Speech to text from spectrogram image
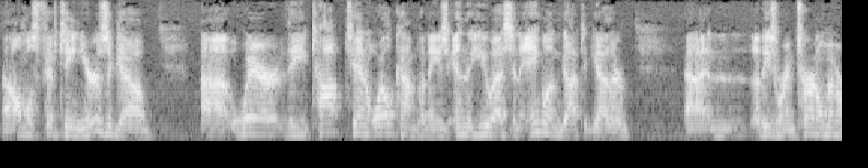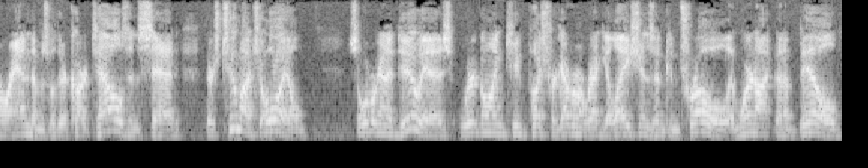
uh, almost 15 years ago, uh, where the top 10 oil companies in the U.S. and England got together. Uh, and these were internal memorandums with their cartels and said there's too much oil so what we're going to do is we're going to push for government regulations and control, and we're not going to build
